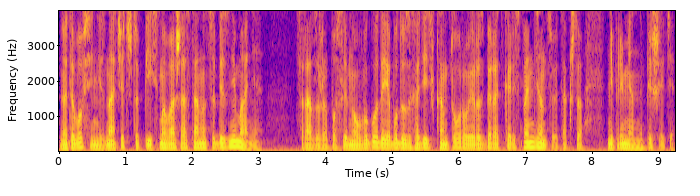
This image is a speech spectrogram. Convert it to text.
Но это вовсе не значит, что письма ваши останутся без внимания. Сразу же после Нового года я буду заходить в контору и разбирать корреспонденцию, так что непременно пишите.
